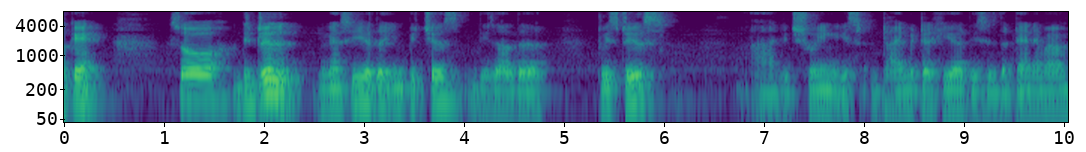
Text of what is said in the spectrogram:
Okay, so the drill you can see here the in pictures these are the twist drills and it's showing its diameter here. This is the 10 mm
